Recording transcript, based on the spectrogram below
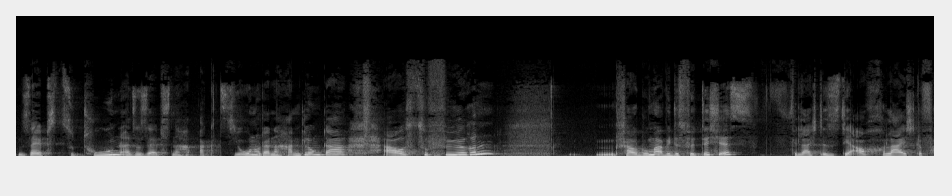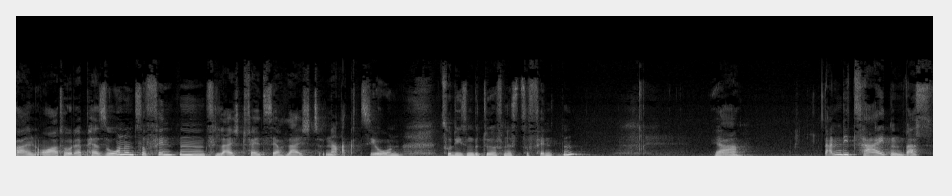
selbst zu tun, also selbst eine Aktion oder eine Handlung da auszuführen. Schau du mal, wie das für dich ist. Vielleicht ist es dir auch leicht gefallen, Orte oder Personen zu finden. Vielleicht fällt es dir auch leicht, eine Aktion zu diesem Bedürfnis zu finden. Ja. Dann die Zeiten. Was,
